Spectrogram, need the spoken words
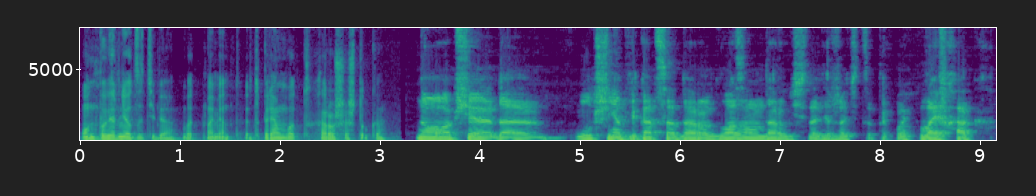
он повернет за тебя в этот момент. Это прям вот хорошая штука. Ну, вообще, да, лучше не отвлекаться от дороги, глаза на дороге всегда держать. Это такой лайфхак.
